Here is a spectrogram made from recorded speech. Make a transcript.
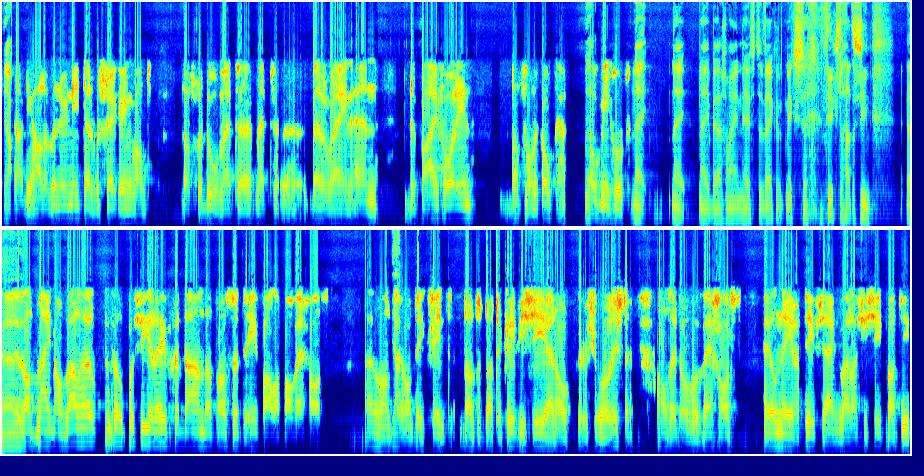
Ja. Nou, die hadden we nu niet ter beschikking, want dat gedoe met, eh, met eh, Bergwijn en de paai voorin, dat vond ik ook, ook niet goed. Nee, nee, nee. Bergwijn heeft werkelijk niks, niks laten zien. Eh, Wat mij nog wel heel veel plezier heeft gedaan, dat was het invallen van Weghorst. Eh, want, Ja. want ik vind dat, dat de critici en ook de journalisten altijd over Weghorst heel negatief zijn. Maar als je ziet wat hij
